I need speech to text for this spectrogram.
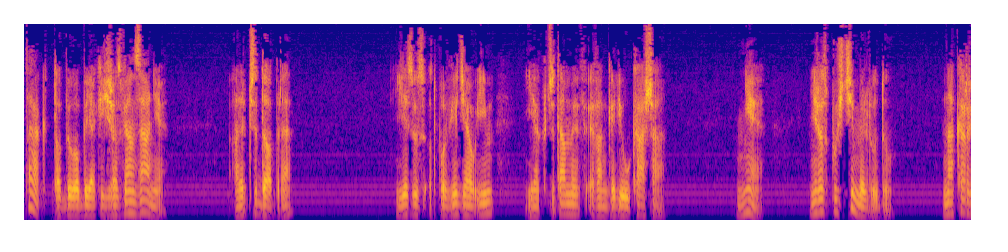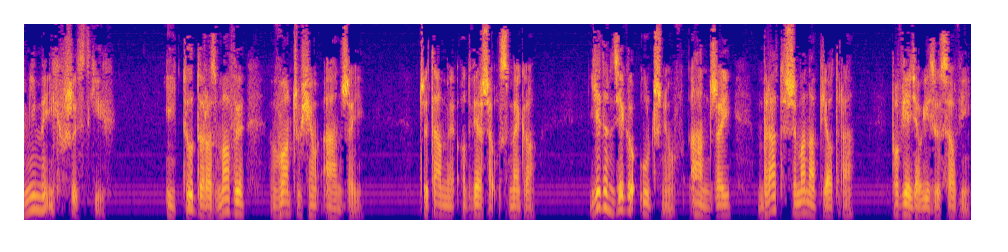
Tak, to byłoby jakieś rozwiązanie. Ale czy dobre? Jezus odpowiedział im, jak czytamy w Ewangelii Łukasza, nie, nie rozpuścimy ludu, nakarmimy ich wszystkich. I tu do rozmowy włączył się Andrzej. Czytamy od wiersza ósmego. Jeden z jego uczniów, Andrzej, brat Szymona Piotra, powiedział Jezusowi,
